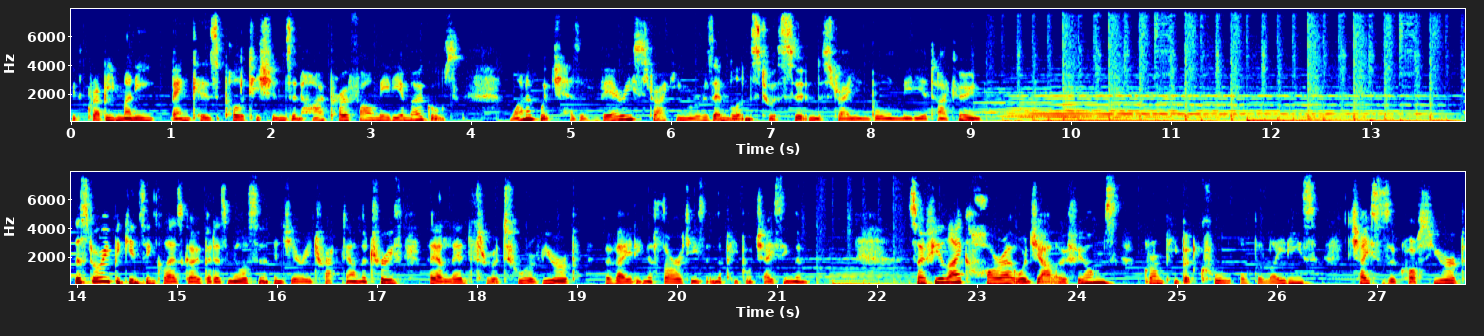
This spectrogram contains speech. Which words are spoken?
with grubby money, bankers, politicians, and high profile media moguls, one of which has a very striking resemblance to a certain Australian born media tycoon. The story begins in Glasgow, but as Millicent and Jerry track down the truth, they are led through a tour of Europe, evading authorities and the people chasing them. So if you like horror or giallo films, grumpy but cool older ladies, chases across Europe,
